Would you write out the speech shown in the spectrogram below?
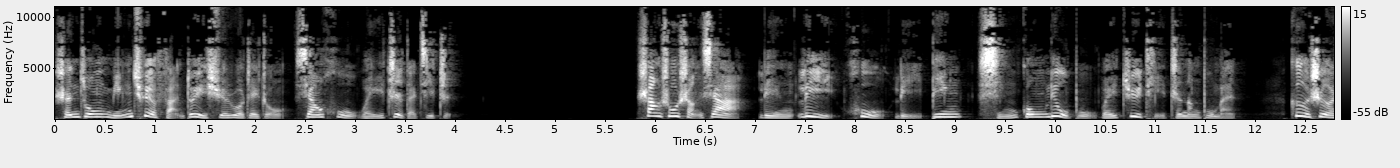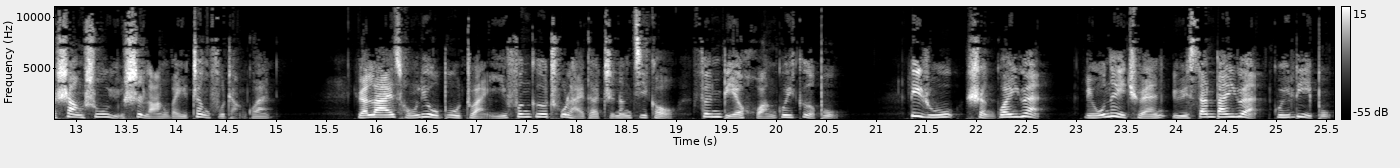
神宗明确反对削弱这种相互维制的机制。尚书省下领吏、户、礼、兵、刑、工六部为具体职能部门，各设尚书与侍郎为正副长官。原来从六部转移分割出来的职能机构，分别还归各部，例如审官院。留内权与三班院归吏部，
